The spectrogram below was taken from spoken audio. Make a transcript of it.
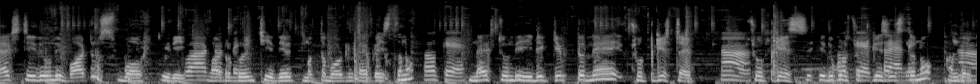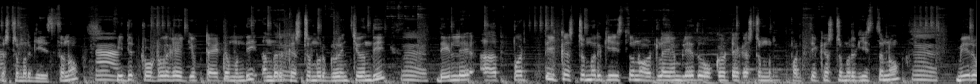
నెక్స్ట్ ఇది ఉంది వాటర్ బాక్స్ ఇది వాటర్. గురించి ఇది మొత్తం బాటిల్ టైప్ ఇస్తాను నెక్స్ట్ ఉంది ఇది గిఫ్ట్ నే సూట్ కేస్ టైప్ Ah. సూట్ కేస్ ఇది కూడా సూట్ కేస్. ఇస్తాను అందరు Ah. కస్టమర్కి ఇస్తాను Ah. ఇది టోటల్గా గిఫ్ట్ ఐటమ్ ఉంది. అందరు కస్టమర్ గురించి ఉంది. Hmm. దీనిలో ప్రతి కస్టమర్కి ఇస్తాను అట్లా ఏం లేదు. ఒకటే కస్టమర్ ప్రతి కస్టమర్కి ఇస్తాను Hmm. మీరు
